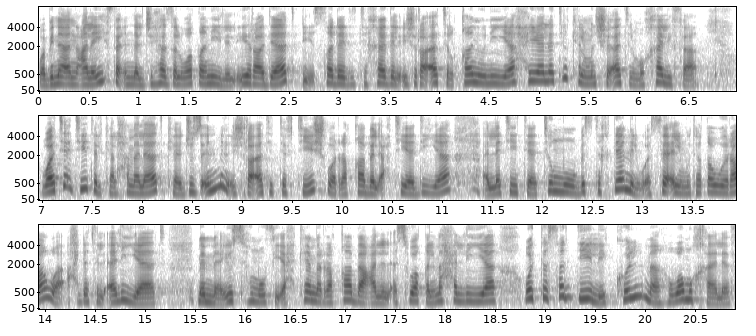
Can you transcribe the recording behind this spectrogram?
وبناء عليه فإن الجهاز الوطني للإيرادات بصدد اتخاذ الإجراءات القانونية القانونية حيال تلك المنشآت المخالفة. وتأتي تلك الحملات كجزء من إجراءات التفتيش والرقابة الاعتيادية التي تتم باستخدام الوسائل المتطورة وأحدث الآليات. مما يسهم في إحكام الرقابة على الأسواق المحلية والتصدي لكل ما هو مخالف.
